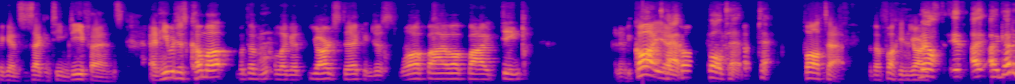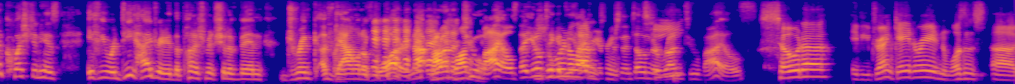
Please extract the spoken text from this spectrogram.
against the second team defense. And he would just come up with a like a yardstick and just walk by, walk by, dink. And if he caught you, Tap. Ball tap, tap. fall tap with a fucking Now, it, I I got to question his. If you were dehydrated, the punishment should have been drink a gallon of water, not Not run a two miles. That you don't You take a weren't allowed to dehydrated drink person and tell them to run two miles. Soda. If you drank Gatorade and it wasn't uh,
